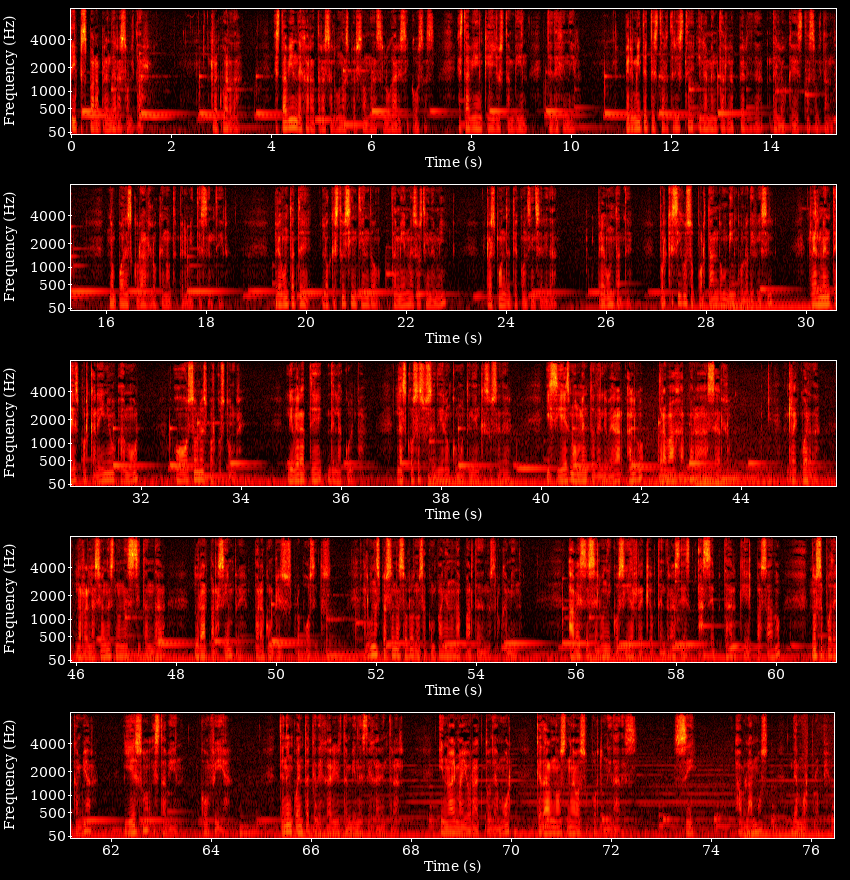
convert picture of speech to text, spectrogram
Tips para aprender a soltar. Recuerda, está bien dejar atrás algunas personas, lugares y cosas. Está bien que ellos también te dejen ir. Permítete estar triste y lamentar la pérdida de lo que estás soltando. No puedes curar lo que no te permites sentir. Pregúntate, ¿lo que estoy sintiendo también me sostiene a mí? Respóndete con sinceridad. Pregúntate, ¿por qué sigo soportando un vínculo difícil? ¿Realmente es por cariño, amor o solo es por costumbre? Libérate de la culpa. Las cosas sucedieron como tenían que suceder y si es momento de liberar algo, trabaja para hacerlo. Recuerda, las relaciones no necesitan dar, durar para siempre, para cumplir sus propósitos. Algunas personas solo nos acompañan una parte de nuestro camino. A veces el único cierre que obtendrás es aceptar que el pasado no se puede cambiar y eso está bien, confía. Ten en cuenta que dejar ir también es dejar entrar y no hay mayor acto de amor que darnos nuevas oportunidades. Sí, hablamos de amor propio.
